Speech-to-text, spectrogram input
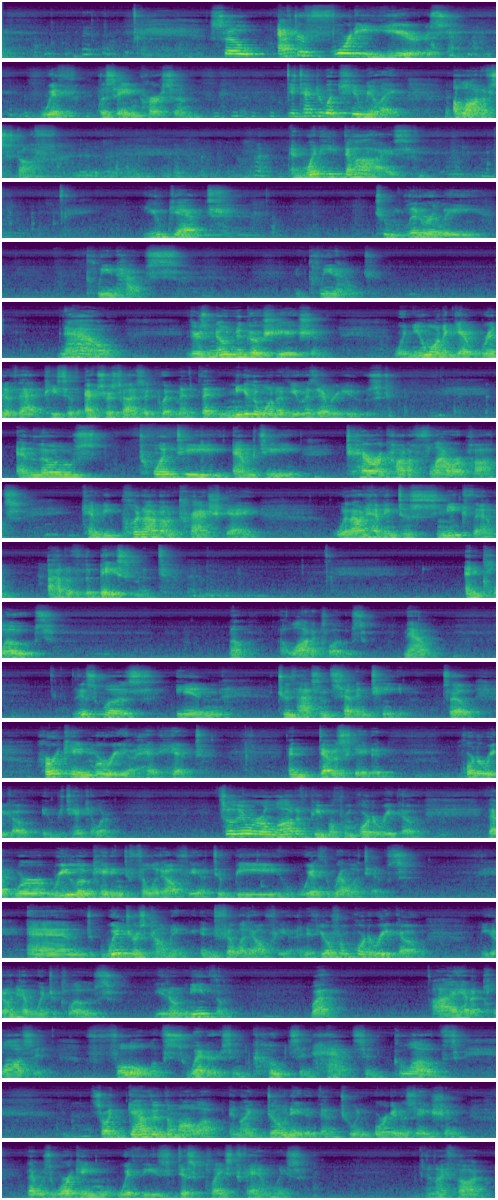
So, after 40 years with the same person, you tend to accumulate a lot of stuff. And when he dies, you get to literally clean house and clean out. Now, there's no negotiation. When you want to get rid of that piece of exercise equipment that neither one of you has ever used, and those 20 empty terracotta flower pots can be put out on trash day without having to sneak them out of the basement. And clothes. Oh, a lot of clothes. Now, this was in 2017. So Hurricane Maria had hit and devastated Puerto Rico in particular. So there were a lot of people from Puerto Rico that were relocating to Philadelphia to be with relatives. And winter's coming in Philadelphia. And if you're from Puerto Rico, you don't have winter clothes. You don't need them. Well, I had a closet full of sweaters and coats and hats and gloves. So I gathered them all up and I donated them to an organization that was working with these displaced families. And I thought,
